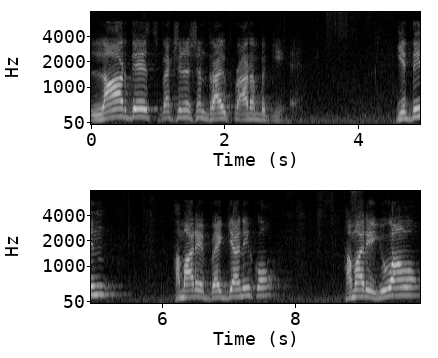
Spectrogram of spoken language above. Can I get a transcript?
लार्जेस्ट वैक्सीनेशन ड्राइव प्रारंभ की है। ये दिन हमारे वैज्ञानिकों, हमारे युवाओं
